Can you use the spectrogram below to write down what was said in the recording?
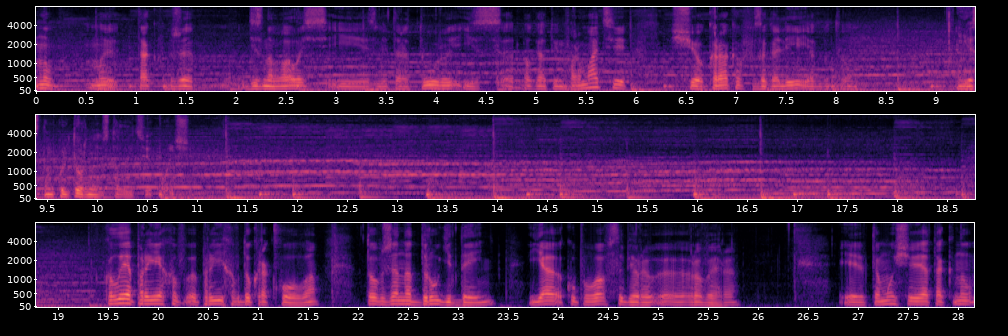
Ну, ми так вже дізнавались з літератури, і з багато інформації, що Краков взагалі якби то є там культурною столицею Польщі. Коли я приїхав приїхав до Кракова, то вже на другий день я купував собі ровера. Тому що я так, ну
